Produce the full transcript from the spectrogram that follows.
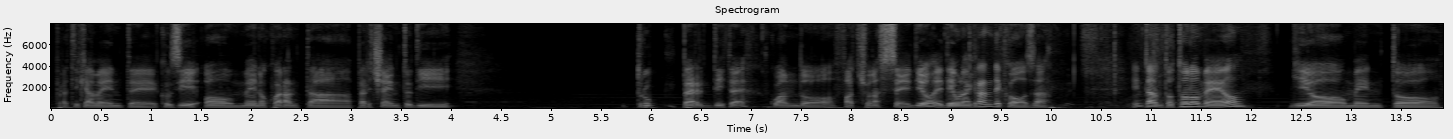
Praticamente così ho meno 40% di perdite quando faccio un assedio ed è una grande cosa. Intanto Tolomeo io aumento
